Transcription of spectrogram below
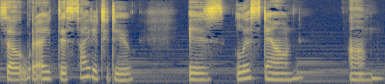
So, what I decided to do is list down um,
